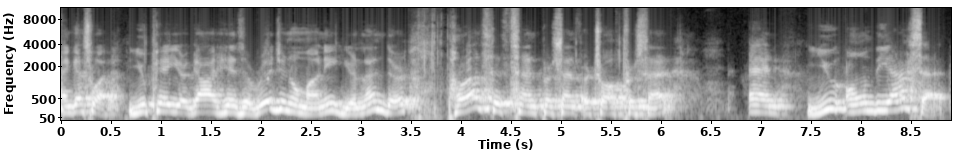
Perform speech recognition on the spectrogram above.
and guess what? You pay your guy his original money your lender, plus his 10% or 12%, and you own the asset.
